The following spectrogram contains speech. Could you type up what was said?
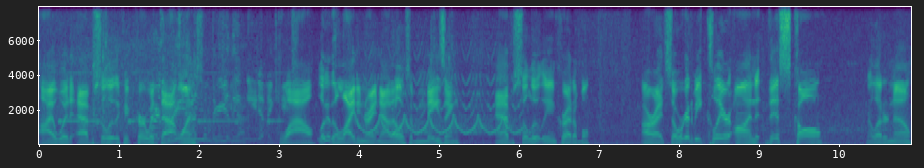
I would absolutely concur with that one. Really need a vacation. Wow, look at the lighting right now. That looks amazing. Absolutely incredible. All right, so we're going to be clear on this call. I'll let her know.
